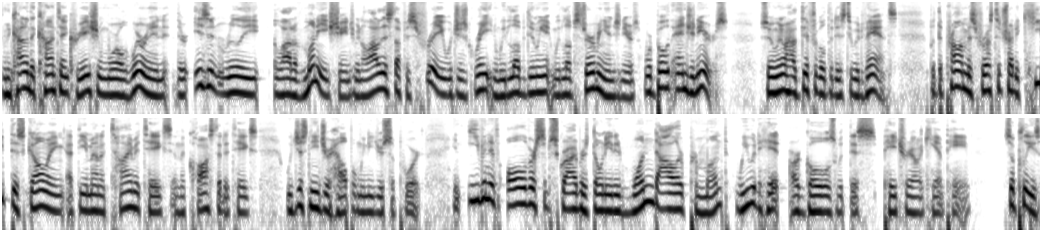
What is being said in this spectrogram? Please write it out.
in kind of the content creation world we're in, there isn't really a lot of money exchange. I mean, a lot of this stuff is free, which is great, and we love doing it, and we love serving engineers. We're both engineers, so we know how difficult it is to advance. But the problem is for us to try to keep this going at the amount of time it takes and the cost that it takes, we just need your help and we need your support. And even if all of our subscribers donated $1 per month, we would hit our goals with this Patreon campaign. So please,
